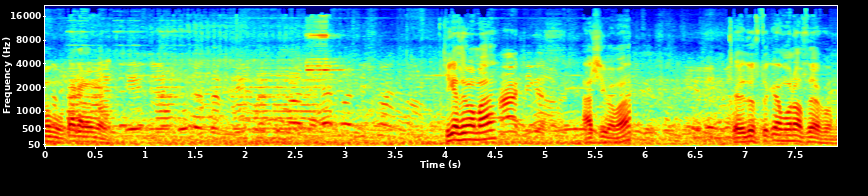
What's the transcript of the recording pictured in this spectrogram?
মামু টাকা ঠিক আছে মামা? হ্যাঁ আসি মামা। তাহলে দোস্ত কেমন আছে এখন?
